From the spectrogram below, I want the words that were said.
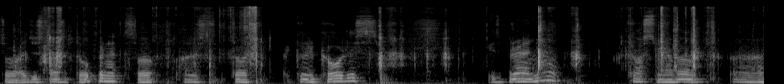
So I just started to open it, so I just thought I could record this. It's brand new cost me about uh,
